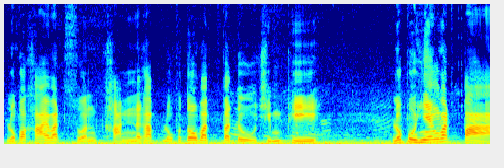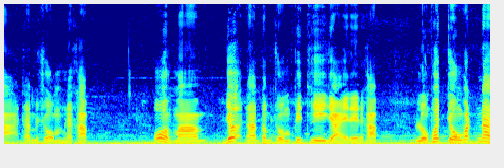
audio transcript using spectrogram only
หลวงพ่อคล้ายวัดสวนขันนะครับหลวงปู่โตวัดประดู่ชิมพีหลวงปู่เฮียงวัดป่าท่านผู้ชมนะครับ โอ้มาเยอะนะครับท่านผู้ชมพิธีใหญ่เลยนะครับหลวงพ่อจงวัดหน้า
